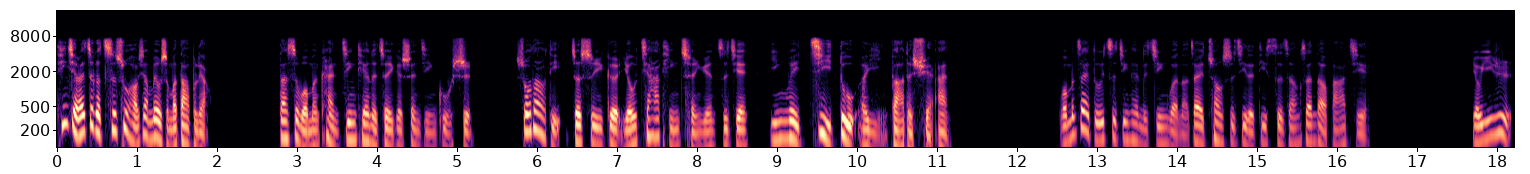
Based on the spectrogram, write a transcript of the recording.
听起来这个吃醋好像没有什么大不了，但是我们看今天的这一个圣经故事，说到底，这是一个由家庭成员之间因为嫉妒而引发的血案。我们再读一次今天的经文呢，在创世纪的第四章三到八节。有一日，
